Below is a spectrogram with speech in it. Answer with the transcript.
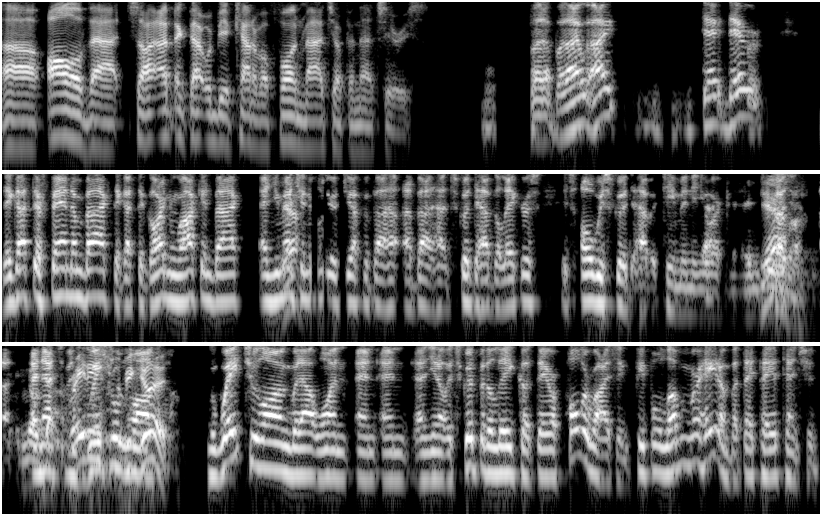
uh, all of that. So I think that would be a kind of a fun matchup in that series. But but I, I they they're they got their fandom back. They got the Garden Rockin' back. And you mentioned yeah. earlier, Jeff, about about how it's good to have the Lakers. It's always good to have a team in New York. Yeah, yeah. and that's ratings will be long. good way too long without one, and and and you know it's good for the league because they are polarizing. People love them or hate them, but they pay attention.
